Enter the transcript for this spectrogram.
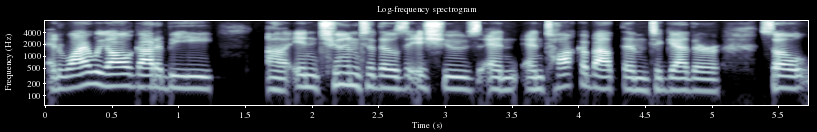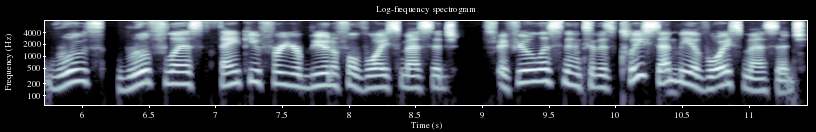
and why we all got to be uh, in tune to those issues and and talk about them together. So Ruth, Ruthless, thank you for your beautiful voice message. If you're listening to this, please send me a voice message.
